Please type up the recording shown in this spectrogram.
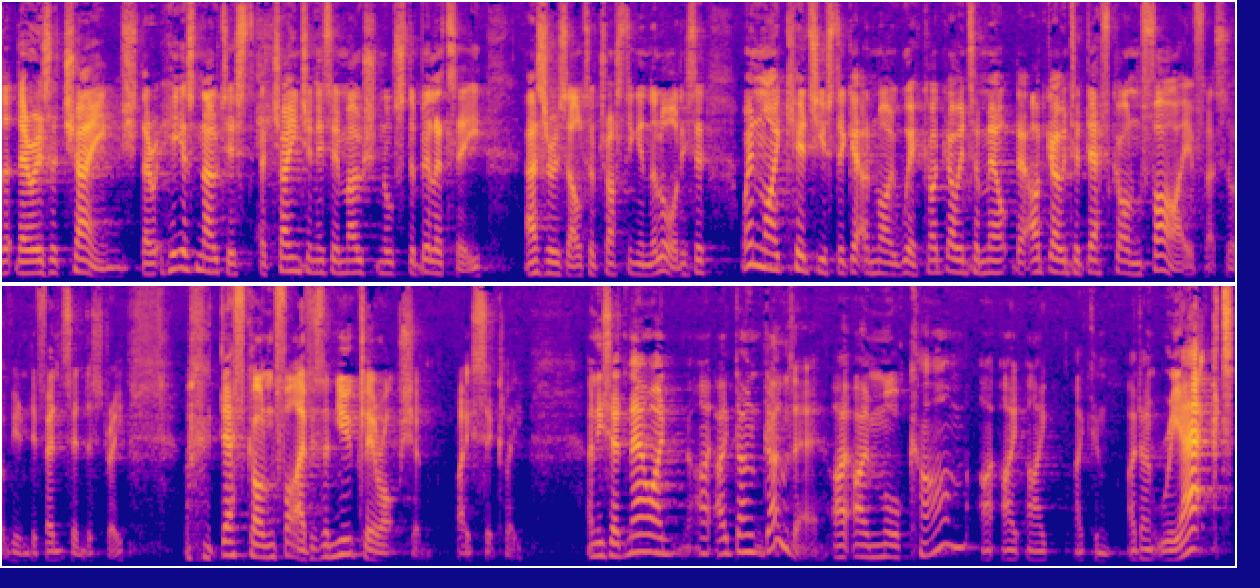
that there is a change. There, he has noticed a change in his emotional stability as a result of trusting in the Lord. He said, when my kids used to get on my wick, I'd go into meltdown, I'd go into DEFCON 5. That's sort of in defence industry. DEFCON 5 is a nuclear option, basically. And he said, Now I, I, I don't go there. I, am more calm. I, I, I, can, I don't react.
